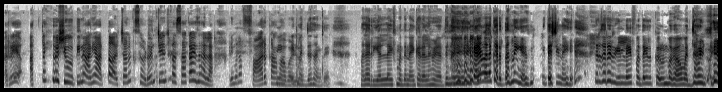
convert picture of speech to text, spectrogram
अरे आत्ता ही कशी होती ना आणि आता अचानक सडन चेंज कसा काय झाला? आणि मला फार काम आवडलं. मज्जा सांगते. मला रिअल लाईफमध्ये नाही करायला मिळत नाही. कारण मला करता नाही आहे मी तशी नाही आहे तर जरा रिअल लाईफमध्ये करून बघावं मज्जा वाटते.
